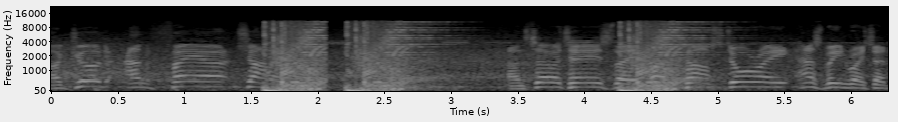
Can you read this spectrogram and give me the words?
A good and fair challenge. And so it is, the first half story has been written.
